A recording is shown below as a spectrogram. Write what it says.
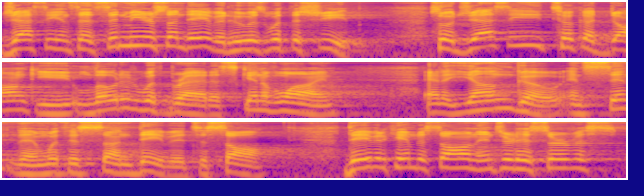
Jesse and said, Send me your son David, who is with the sheep. So Jesse took a donkey loaded with bread, a skin of wine, and a young goat, and sent them with his son David to Saul. David came to Saul and entered his service.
